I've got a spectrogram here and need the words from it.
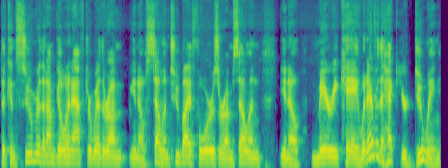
the consumer that i'm going after whether i'm you know selling two by fours or i'm selling you know mary kay whatever the heck you're doing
